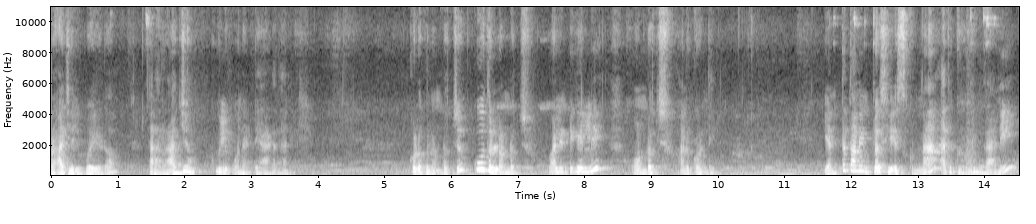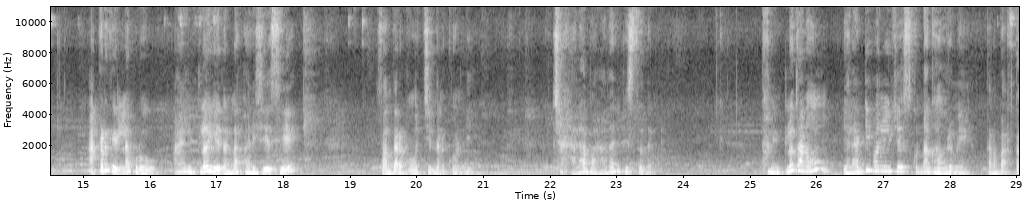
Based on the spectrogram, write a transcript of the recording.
రాజు వెళ్ళిపోయాడో తన రాజ్యం కూలిపోనట్టే ఆడదానికి. కొడుకులు ఉండొచ్చు కూతుళ్ళు ఉండొచ్చు వాళ్ళ ఇంటికి వెళ్ళి ఉండొచ్చు అనుకోండి. ఎంత తన ఇంట్లో చేసుకున్నా అది గౌరవం కానీ అక్కడికి వెళ్ళినప్పుడు ఆ ఇంట్లో ఏదన్నా పని చేసే సందర్భం వచ్చిందనుకోండి చాలా బాధ అనిపిస్తుందండి. తన ఇంట్లో తను ఎలాంటి పనులు చేసుకున్నా గౌరవమే తన భర్త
